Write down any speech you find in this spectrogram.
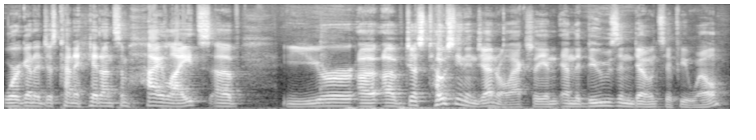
we're gonna just kind of hit on some highlights of your uh, of just toasting in general, actually, and, and the do's and don'ts, if you will.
